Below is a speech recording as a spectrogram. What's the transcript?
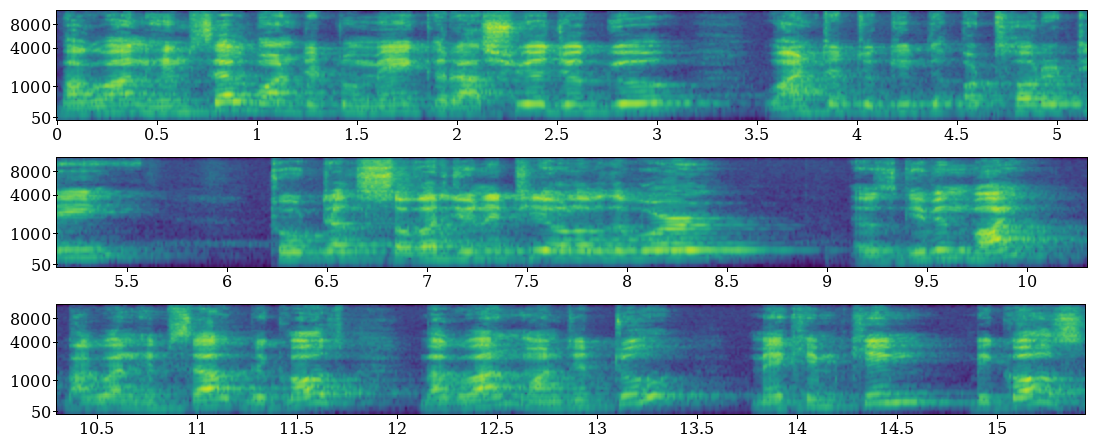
Bhagavan himself wanted to make Rashtriya Yajna, wanted to give the authority, total sovereignty all over the world. It was given by Bhagavan himself because Bhagavan wanted to make him king because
